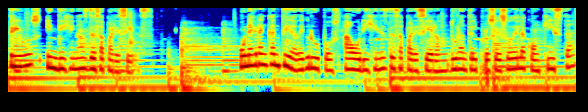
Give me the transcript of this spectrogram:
Tribus indígenas desaparecidas. Una gran cantidad de grupos aborígenes desaparecieron durante el proceso de la conquista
